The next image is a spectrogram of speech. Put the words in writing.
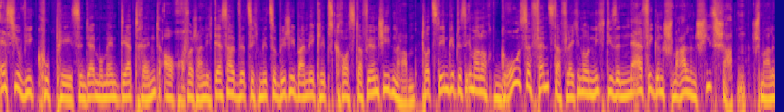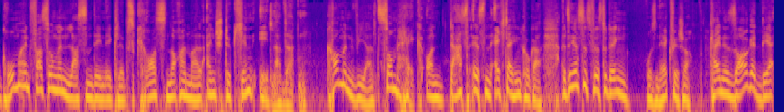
SUV-Coupés sind ja im Moment der Trend. Auch wahrscheinlich deshalb wird sich Mitsubishi beim Eclipse Cross dafür entschieden haben. Trotzdem gibt es immer noch große Fensterflächen und nicht diese nervigen, schmalen Schießscharten. Schmale Chromeinfassungen lassen den Eclipse Cross noch einmal ein Stückchen edler wirken. Kommen wir zum Heck und das ist ein echter Hingucker. Als erstes wirst du denken, wo ist ein Heckfischer? Keine Sorge, der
